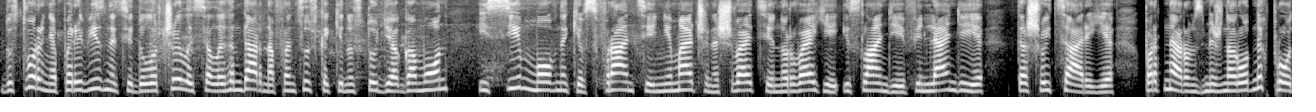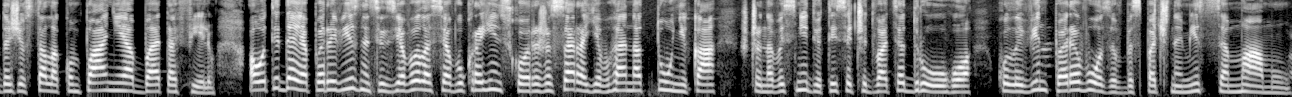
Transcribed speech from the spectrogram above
До створення перевізниці долучилися легендарна французька кіностудія Гамон і сім мовників з Франції, Німеччини, Швеції, Норвегії, Ісландії, Фінляндії. Та Швейцарії партнером з міжнародних продажів стала компанія Бета Фільм. А от ідея перевізниці з'явилася в українського режисера Євгена Туніка ще навесні 2022-го, коли він перевозив безпечне місце маму.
